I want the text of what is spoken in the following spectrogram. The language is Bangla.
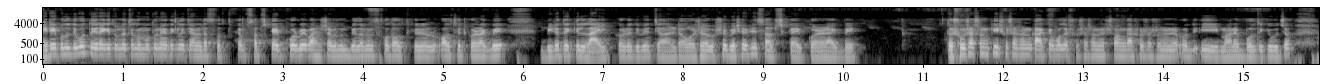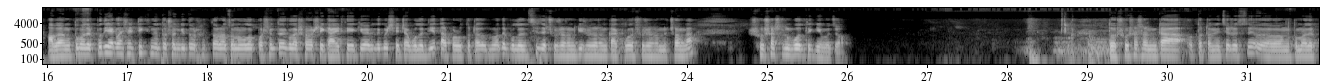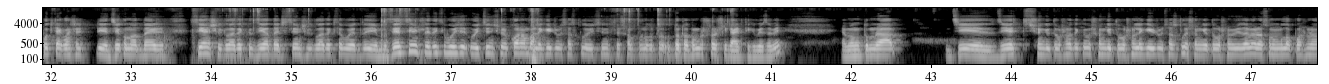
এটাই বলে দেবো। তো এর আগে তোমরা চ্যানেল নতুন হয়ে দেখলে চ্যানেলটা সাবস্ক্রাইব সাবস্ক্রাইব করবে। পাশে বেলুন কোথাও অল সেট করে রাখবে। ভিডিওতে একটি লাইক করে দেবে। চ্যানেলটা অবশ্যই অবশ্যই বেশি বেশি সাবস্ক্রাইব করে রাখবে। তো সুশাসন কি? সুশাসন কাকে বলে? সুশাসনের সংজ্ঞা, সুশাসনের ই মানে বলতে কি বুঝছ এবং তোমাদের প্রতিটা ক্লাসে ঠিক তো সংগীত রচনামূলক প্রশ্ন। তো এগুলো সরাসরি গাইড থেকে কীভাবে দেখবে সেটা বলে দিয়ে তারপর উত্তরটা তোমাদের বলে দিচ্ছি যে সুশাসন কি? সুশাসন কাকে বলে? সুশাসনের সংজ্ঞা। সুশাসন বলতে কি বুঝো? তো সুশাসনটা অতটা নিচে রয়েছে এবং তোমাদের প্রত্যেক মাসে যে কোনো অধ্যায়ের সৃজনশীলগুলো দেখতে যে অধ্যায় সৃজনশীলগুলো দেখতে যে সৃজনশীল দেখতে ওই ওই সৃজনশীল ক বা লেগে সার্চ করলে ওই সৃজনশীল সম্পূর্ণ উত্তরটা তোমরা সরাসরি গাইড থেকে পেয়ে যাবে। এবং তোমরা যে যে সংক্ষিপ্ত প্রশ্ন দেখতে সংক্ষিপ্ত প্রশ্ন লেগে ইউটিউব সার্চ করলে সংক্ষিপ্ত প্রশ্ন পেয়ে যাবে, রচনামূলক প্রশ্ন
